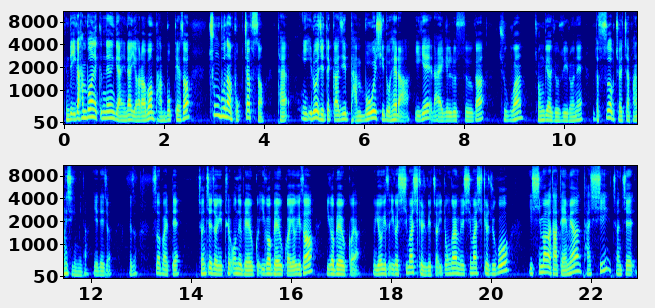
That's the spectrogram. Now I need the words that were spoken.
근데 이거 한 번에 끝내는 게 아니라 여러 번 반복해서 충분한 복잡성 다 이루어질 때까지 반복을 시도해라. 이게 라이겔루스가 추구한 정교화 교수 이론의 어떤 수업 절차 방식입니다. 이해되죠? 그래서 수업할 때 전체적인 틀 오늘 배울 거 이거 배울 거야. 여기서 이거 배울 거야. 여기서 이거 심화시켜 주겠죠. 이 동그라미를 심화시켜 주고 이 심화가 다 되면 다시 전체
